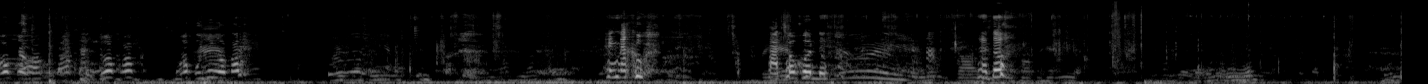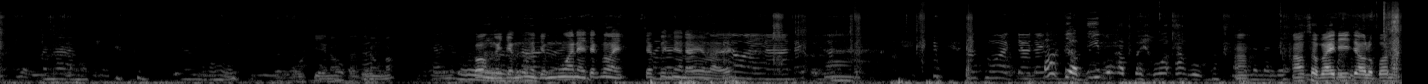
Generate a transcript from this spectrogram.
ออกเจ้าออกออกออกออกกูยิงออกไป แห่งนักคุขาดโชว์คนเด้ขาดตัว โอเคเนาะพี่น้องเนาะกล้องก็จังมืดจังมัวเนี่ยจักหน่อยจักเป็นจังไดอะไร เกือบดีบ่ครับไปหัวอ้าว อะเอาสบาย ดีเจ้าหรือเปล่านะ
